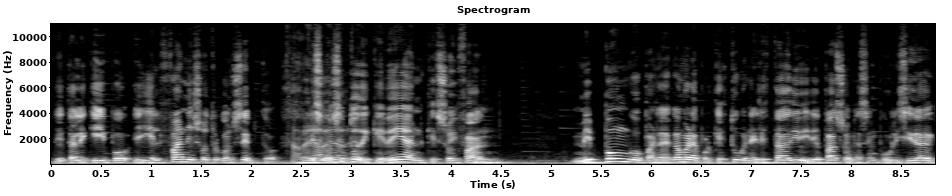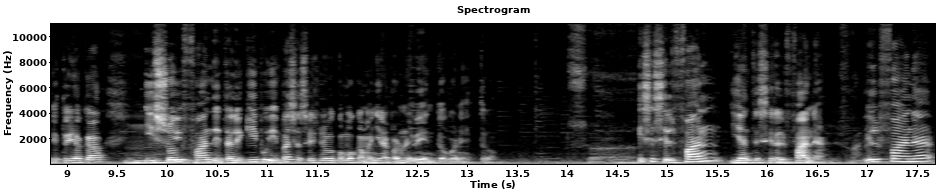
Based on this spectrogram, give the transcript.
de tal equipo y el fan es otro concepto. Ver, es el concepto de que vean que soy fan, me pongo para la cámara porque estuve en el estadio y de paso me hacen publicidad de que estoy acá y Mm. soy fan de tal equipo y en base a eso me convoca mañana para un evento con esto. Ese es el fan y antes era el fana. El fana. El fana,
